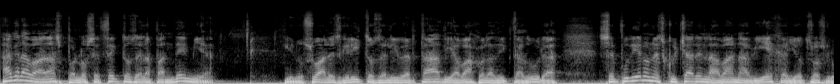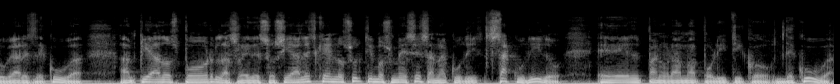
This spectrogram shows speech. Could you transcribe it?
agravadas por los efectos de la pandemia Inusuales gritos de libertad y abajo la dictadura se pudieron escuchar en La Habana Vieja y otros lugares de Cuba, ampliados por las redes sociales que en los últimos meses han sacudido el panorama político de Cuba.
